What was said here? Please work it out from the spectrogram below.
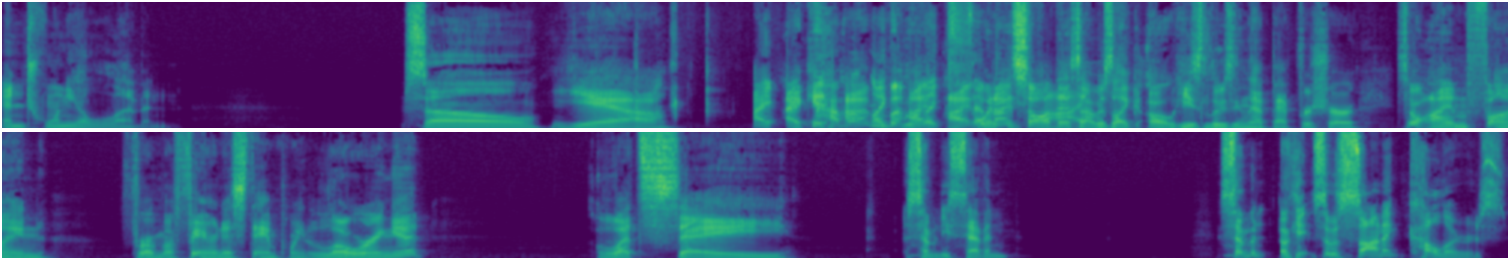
in 2011. So Yeah, I, I can. How about, I'm- like, I- like, I- when I saw this, I was like, "Oh, he's losing that bet for sure." So I am fine from a fairness standpoint lowering it. Let's say 77? Seven. Okay, so Sonic Colors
